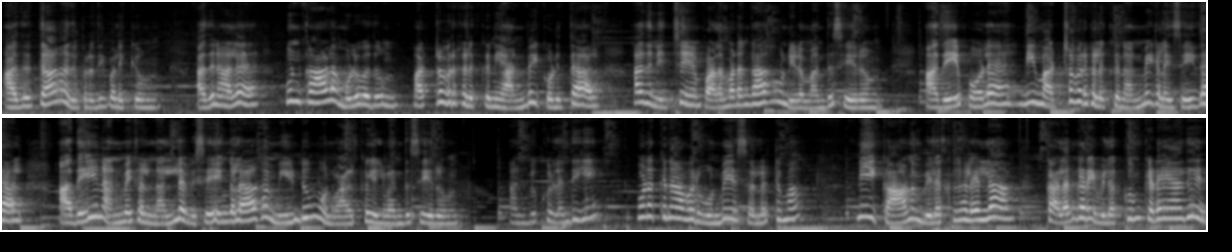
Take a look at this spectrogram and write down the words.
அதுதான் அது பிரதிபலிக்கும். அதனால உன் காலம் முழுவதும் மற்றவர்களுக்கு நீ அன்பை கொடுத்தால் அது நிச்சயம் பல மடங்காக உன்னிடம் வந்து சேரும். அதே போல நீ மற்றவர்களுக்கு நன்மைகளை செய்தால் அதே நன்மைகள் நல்ல விஷயங்களாக மீண்டும் உன் வாழ்க்கையில் வந்து சேரும். அன்பு குழந்தையே உனக்கு நான் ஒரு உண்மையை சொல்லட்டுமா? நீ காணும் விளக்குகள் எல்லாம் கலங்கரை விளக்கும் கிடையாது.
